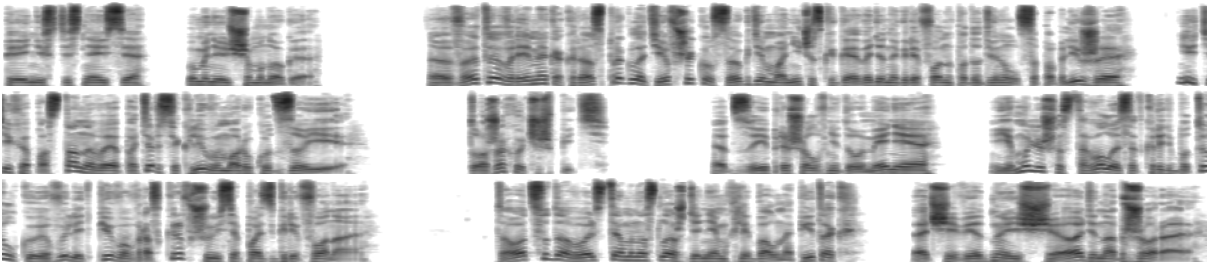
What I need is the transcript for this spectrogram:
Пей, не стесняйся, у меня еще много». В это время как раз проглотивший кусок демонической говядины Грифон пододвинулся поближе и, тихо постановая, потерся клювом о руку Цзуи. «Тоже хочешь пить?» Цзуи пришел в недоумение, ему лишь оставалось открыть бутылку и вылить пиво в раскрывшуюся пасть Грифона. Тот с удовольствием и наслаждением хлебал напиток, очевидно, еще один обжора.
